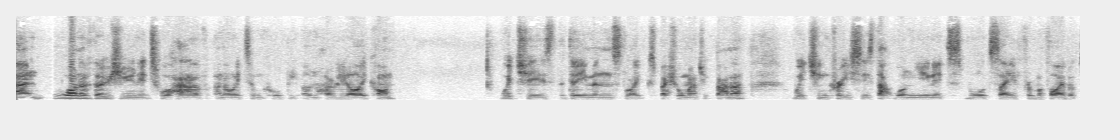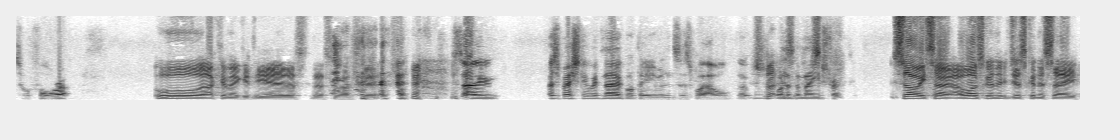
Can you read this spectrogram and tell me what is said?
And one of those units will have an item called the unholy icon which is the demon's like special magic banner which increases that one unit's ward save from a five up to a four up oh i can make it yeah that's that's rough yeah. so especially with Nurgle demons as well Spe- one of the main strengths Sorry, sorry. I was going to just going to say.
